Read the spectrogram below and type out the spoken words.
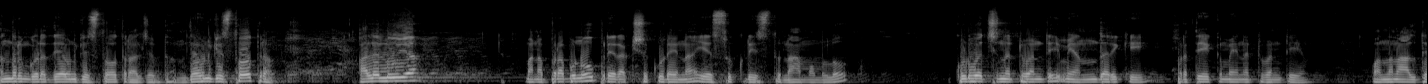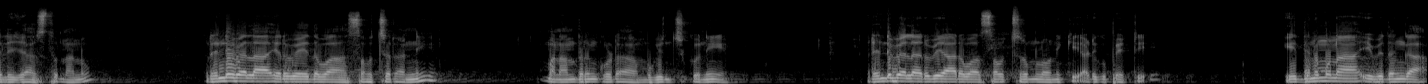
అందరం కూడా దేవునికి స్తోత్రాలు చెప్దాం దేవునికి స్తోత్రం. అలలుయ మన ప్రభును ప్రిరక్షకుడైన యేసుక్రీస్తు నామంలో కుడి వచ్చినటువంటి మీ అందరికీ ప్రత్యేకమైనటువంటి వందనాలు తెలియజేస్తున్నాను. రెండు వేల ఇరవై ఐదవ సంవత్సరాన్ని మనందరం కూడా ముగించుకొని రెండు వేల ఇరవై ఆరవ సంవత్సరంలోనికి అడుగుపెట్టి ఈ దినమున ఈ విధంగా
